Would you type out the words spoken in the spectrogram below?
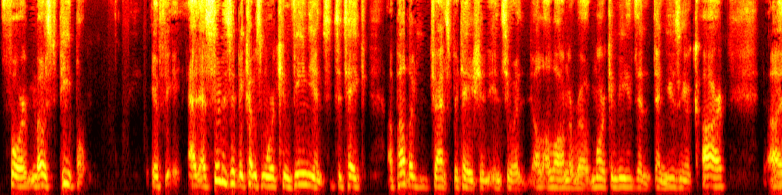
for most people. If as soon as it becomes more convenient to take a public transportation into a, along a road, more convenient than, than using a car, uh,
